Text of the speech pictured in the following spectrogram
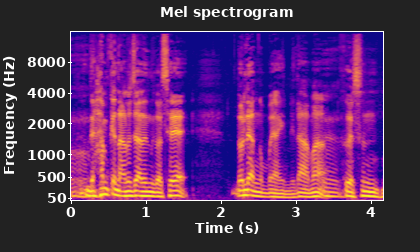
어. 근데 함께 나누자는 것에 놀란 것 모양입니다. 아마 네. 그것은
